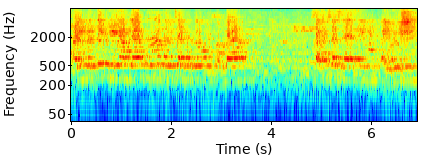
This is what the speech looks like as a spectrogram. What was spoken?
आणि प्रत्येक वेळी आपल्या कुटुंबाचा विचार करतो आपल्या सासू सासरे असतील आई वडील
